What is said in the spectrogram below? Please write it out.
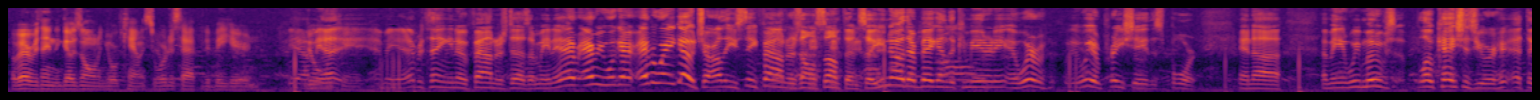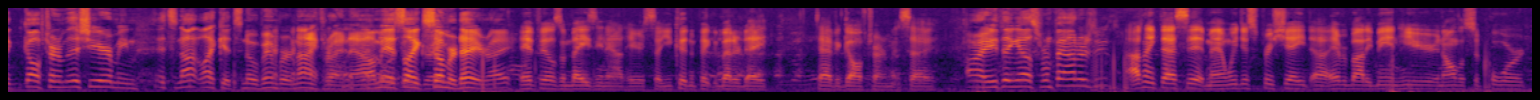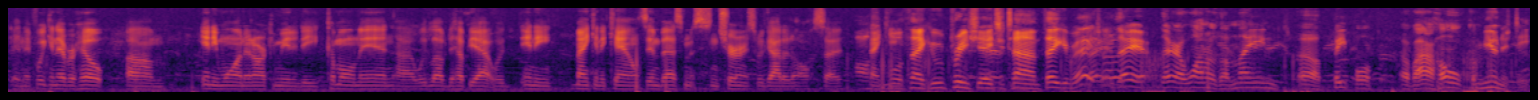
of everything that goes on in York County. So we're just happy to be here and Yeah, I mean, what we can. I, I mean, everything you know, Founders does. I mean, every, everywhere, everywhere you go, Charlie, you see Founders on something. So you know they're big in the community, and we're we appreciate the sport. And uh, I mean, we moved locations. You were at the golf tournament this year. I mean, it's not like it's November 9th right now. I mean, it's like summer day, right? It feels amazing out here, so you couldn't have picked a better day to have a golf tournament. So All right, anything else from Founders? I think that's it, man. We just appreciate uh, everybody being here and all the support. And if we can ever help um, anyone in our community, come on in. Uh, we'd love to help you out with any banking accounts, investments, insurance. We got it all. So thank you. Well, thank you. We appreciate your time. Thank you. Hey, Charlie. They're, they're one of the main uh, people of our whole community.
